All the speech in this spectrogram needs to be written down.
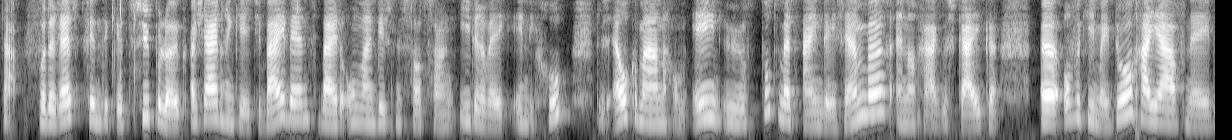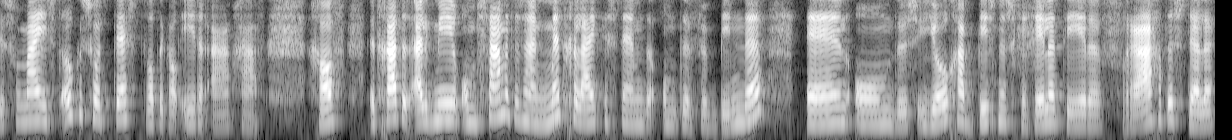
Nou, voor de rest vind ik het superleuk als jij er een keertje bij bent bij de Online Business Satsang, iedere week in die groep. Dus elke maandag om 1 uur tot en met eind december. En dan ga ik dus kijken uh, of ik hiermee doorga, ja of nee. Dus voor mij is het ook een soort test wat ik al eerder aangaf. Gaf. Het gaat dus eigenlijk meer om samen te zijn met gelijkgestemden, om te verbinden. En om dus yoga business gerelateerde vragen te stellen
